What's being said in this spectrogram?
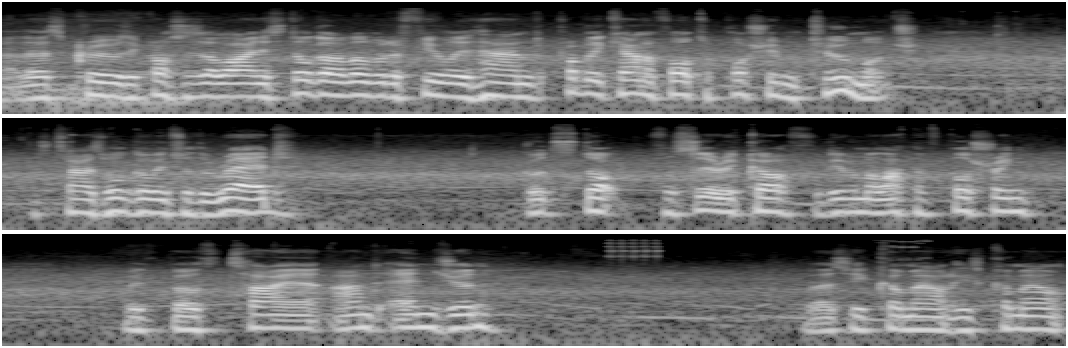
There's Cruz, he crosses the line, he's still got a little bit of fuel in hand, probably can't afford to push him too much. His tyres will go into the red. Good stop for Surikov, we'll give him a lap of pushing with both tyre and engine. Where's he come out? He's come out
